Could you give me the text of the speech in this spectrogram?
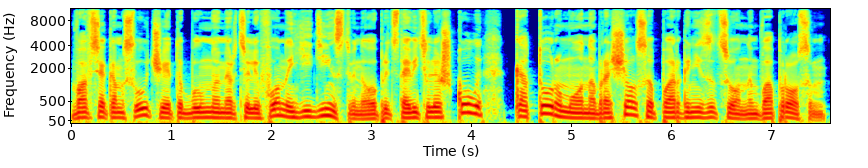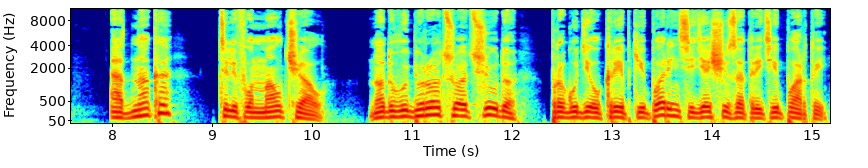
во всяком случае, это был номер телефона единственного представителя школы, к которому он обращался по организационным вопросам. Однако телефон молчал. «Надо выбираться отсюда», — прогудел крепкий парень, сидящий за третьей партой.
